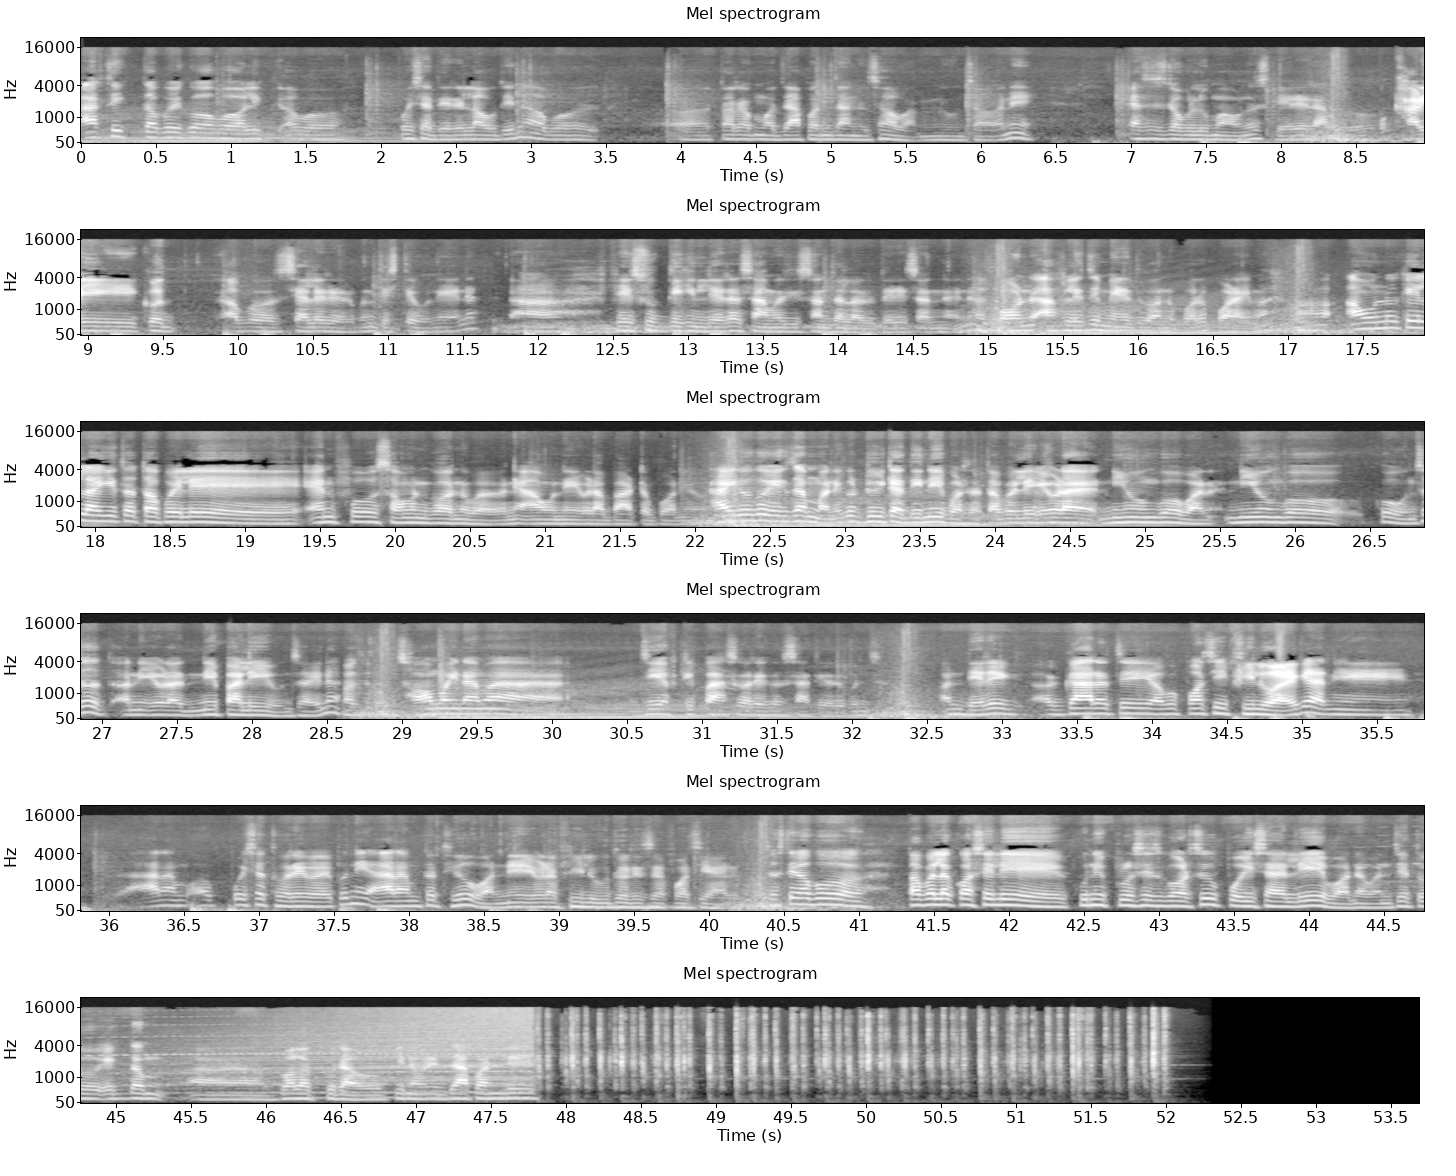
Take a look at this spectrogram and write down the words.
आर्थिक तपाईँको अब अलिक अब पैसा धेरै लाउँदिनँ अब तर म जापान जानु छ भन्नुहुन्छ भने एसएसडब्लुमा आउनुहोस् धेरै राम्रो हो। खाडीको अब स्यालेरीहरू पनि त्यस्तै हुने होइन? फेसबुकदेखि लिएर सामाजिक सञ्जालहरू धेरै छन् होइन? पढ्नु आफूले चाहिँ मिहिनेत पऱ्यो पढाइमा। आउनुकै लागि त तपाईँले एन्फोसम्म गर्नुभयो भने आउने एउटा बाटो बन्यो। आइगोको एक्जाम भनेको दुईवटा दिनै पर्छ। तपाईँले एउटा नियोङ्गो भन् नियोङ्गोको हुन्छ अनि एउटा नेपाली हुन्छ होइन। छ महिनामा जिएफटी पास गरेको साथीहरू पनि छ अनि धेरै गाह्रो चाहिँ अब पछि फिल भयो क्या अनि आराम पैसा थोरै भए पनि आराम त थियो भन्ने एउटा फिल हुँदो रहेछ पछि आएर। जस्तै अब तपाईँलाई कसैले कुनै प्रोसेस गर्छु पैसाले भन्यो भने चाहिँ त्यो एकदम गलत कुरा हो। किनभने जापानले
